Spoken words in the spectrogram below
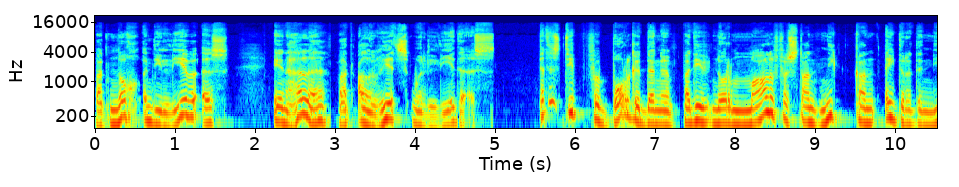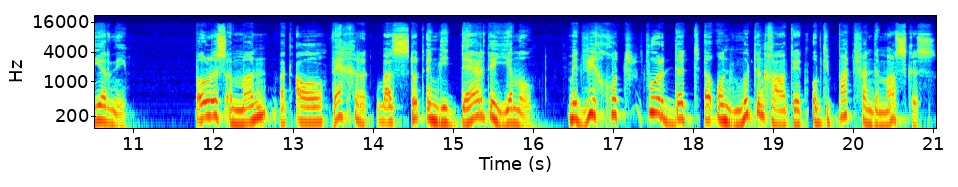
wat nog in die lewe is en hulle wat alreeds oorlede is. Dit is diep verborgde dinge wat die normale verstand nie kan uitredeneer nie. Paulus 'n man wat al weggeruk was tot in die derde hemel met wie God voor dit 'n ontmoeting gehad het op die pad van Damaskus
